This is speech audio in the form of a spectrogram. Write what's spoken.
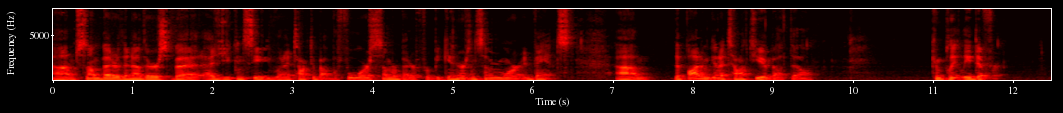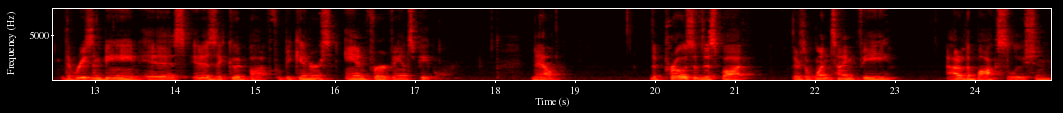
Um, some better than others, but as you can see when I talked about before, some are better for beginners and some are more advanced. Um, the bot I'm going to talk to you about though, completely different. The reason being is it is a good bot for beginners and for advanced people. Now, the pros of this bot, there's a one-time fee out of the box solution.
